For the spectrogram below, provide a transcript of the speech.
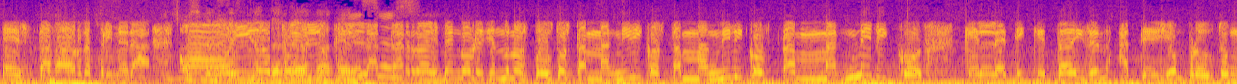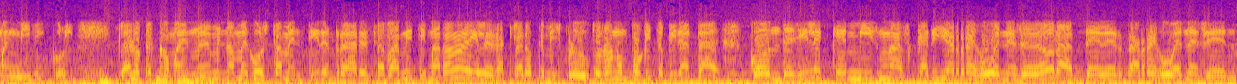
estafador de primera. Oído pueblo que en la tarde sí. hoy vengo ofreciendo unos productos tan magníficos, tan magníficos, tan magníficos, que en la etiqueta dicen, atención, productos magníficos. Claro que como a mí no me gusta mentir, enredar, estafar ni timar a nadie, les aclaro que mis productos son un poquito piratas, con decirle que mis mascarillas rejuvenecedoras de verdad rejuvenecen.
